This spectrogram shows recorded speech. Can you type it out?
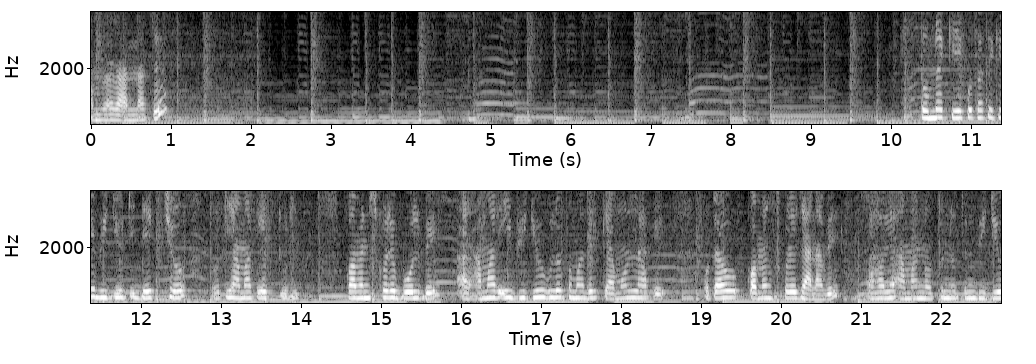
আমরা রান্নাতে। তোমরা কে কোথা থেকে ভিডিওটি দেখছ, ওটি আমাকে একটু কমেন্টস করে বলবে। আর আমার এই ভিডিওগুলো তোমাদের কেমন লাগে, ওটাও কমেন্টস করে জানাবে। তাহলে আমার নতুন নতুন ভিডিও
